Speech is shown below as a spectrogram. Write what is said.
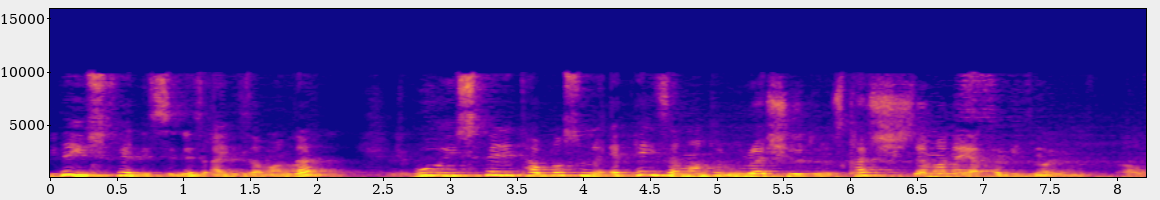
Bir de Yusufeli'siniz aynı zamanda. Evet. Bu Yusufeli tablosunu epey zamandır uğraşıyordunuz. Kaç zamana yapabildiniz? ay aldı,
